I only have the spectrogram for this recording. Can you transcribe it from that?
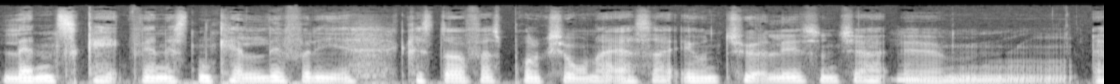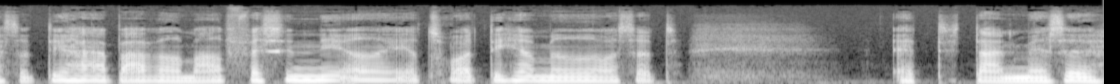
landskab, vil jeg næsten kalde det, fordi Christoffers produktioner er så eventyrlige, synes jeg. Mm. Øhm, altså, det har jeg bare været meget fascineret af. Jeg tror, at det her med også, at, at der er en masse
